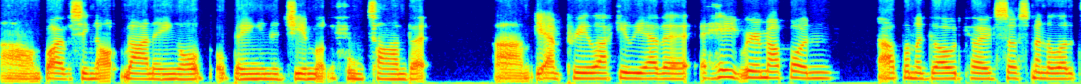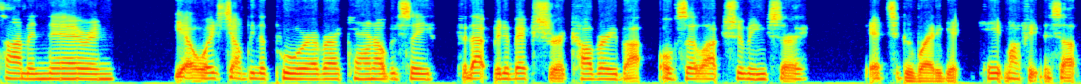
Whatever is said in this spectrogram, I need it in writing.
um, by obviously not running or, or being in the gym at the full time. But um, yeah, I'm pretty lucky. We have a, a heat room up on up on the Gold Coast, so I spend a lot of time in there and yeah, always jump in the pool wherever I can, obviously for that bit of extra recovery, but also like swimming. So it's a good way to get keep my fitness up.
